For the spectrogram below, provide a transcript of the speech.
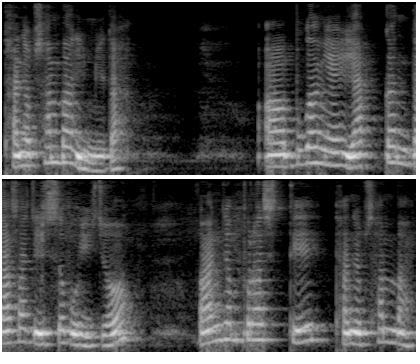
단엽 3반입니다. 아, 무광에 약간 나사지 있어 보이죠? 완전 플라스틱 단엽 3반.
